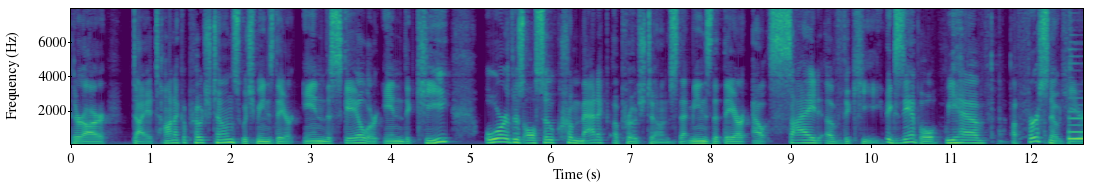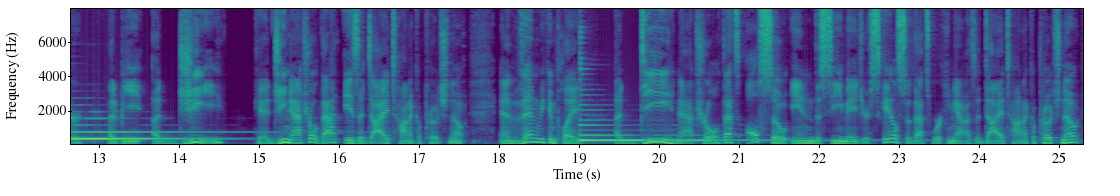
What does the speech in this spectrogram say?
There are diatonic approach tones, which means they are in the scale or in the key. Or there's also chromatic approach tones. That means that they are outside of the key. Example, we have a first note here that'd be a G. Okay, a G natural, that is a diatonic approach note. And then we can play a D natural, that's also in the C major scale, so that's working out as a diatonic approach note.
